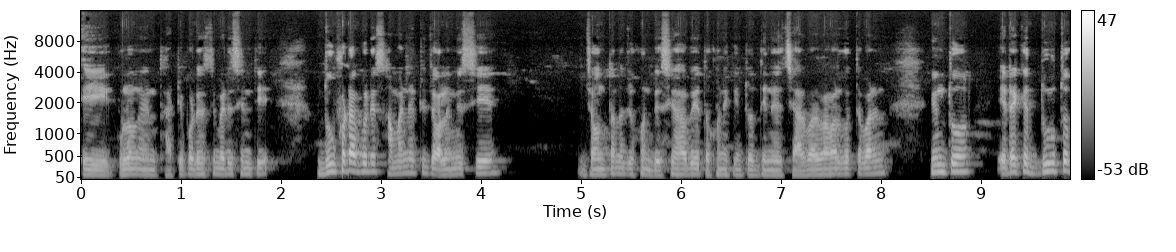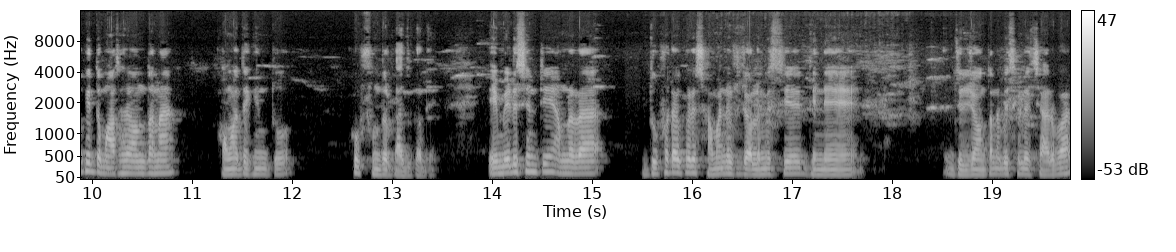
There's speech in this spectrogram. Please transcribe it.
এই গ্লোনাইন থার্টি পটেন্সি মেডিসিনটি দু ফোঁটা করে সামান্য একটু জলে মিশিয়ে যন্ত্রণা যখন বেশি হবে, তখনই কিন্তু দিনে চারবার ব্যবহার করতে পারেন। কিন্তু এটাকে দ্রুত কিন্তু মাথা যন্ত্রণা কমাতে কিন্তু খুব সুন্দর কাজ করে। এই মেডিসিনটি আপনারা দু ফোঁটা করে সামান্য একটু জলে মিশিয়ে দিনে যদি যন্ত্রণা বেশি হলে চারবার,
